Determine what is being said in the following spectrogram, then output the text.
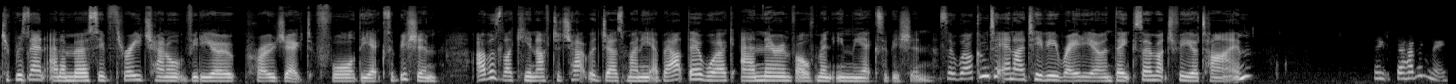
to present an immersive three channel video project for the exhibition. I was lucky enough to chat with Jazz Money about their work and their involvement in the exhibition. So, welcome to NITV Radio and thanks so much for your time. Thanks for having me.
